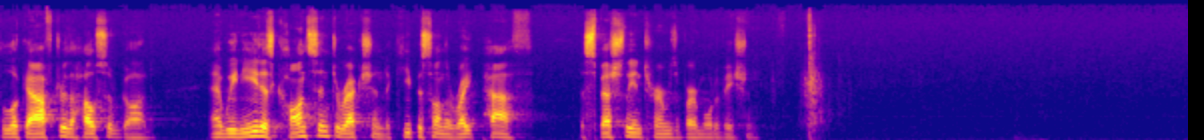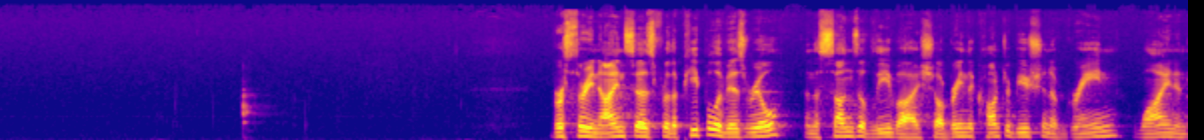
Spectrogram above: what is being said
to look after the house of God, and we need His constant direction to keep us on the right path, especially in terms of our motivation. Verse 39 says, For the people of Israel and the sons of Levi shall bring the contribution of grain, wine, and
